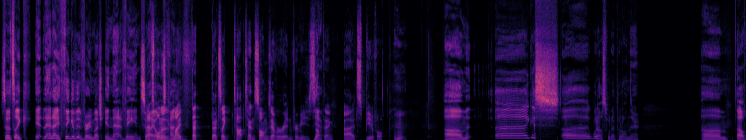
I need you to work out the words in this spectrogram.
so it's like, it, and I think of it very much in that vein. So that's I always of kind my of, that that's like top ten songs ever written for me. Yeah. Something. Uh, it's beautiful. um, uh, I guess, uh, what else would I put on there? Um, oh,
